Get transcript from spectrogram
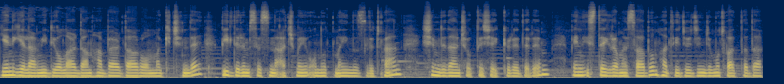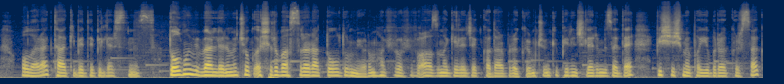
yeni gelen videolardan haberdar olmak için de bildirim sesini açmayı unutmayınız lütfen. Şimdiden çok teşekkür ederim. Beni Instagram hesabım Hatice Cinci Mutfak'ta da olarak takip edebilirsiniz. Dolma biberlerimi çok aşırı bastırarak doldurmuyorum. Hafif hafif ağzına gelecek kadar bırakıyorum. Çünkü pirinçlerimize de bir şişme payı bırakırsak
